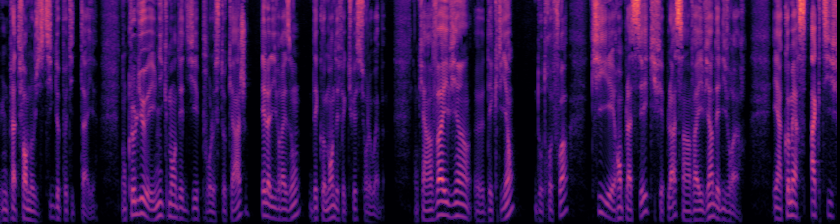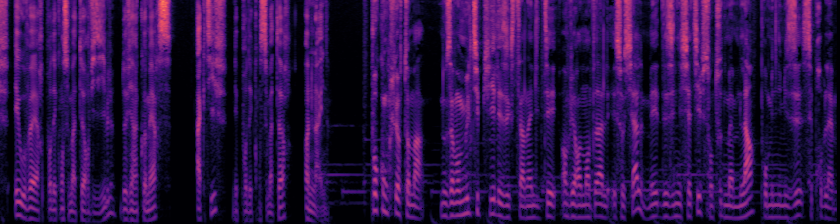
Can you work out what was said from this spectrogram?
une plateforme logistique de petite taille. Donc le lieu est uniquement dédié pour le stockage et la livraison des commandes effectuées sur le web. Donc il y a un va-et-vient des clients d'autrefois qui est remplacé, qui fait place à un va-et-vient des livreurs. Et un commerce actif et ouvert pour des consommateurs visibles devient un commerce actif, mais pour des consommateurs online. Pour conclure Thomas, nous avons multiplié les externalités environnementales et sociales, mais des initiatives sont tout de même là pour minimiser ces problèmes.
